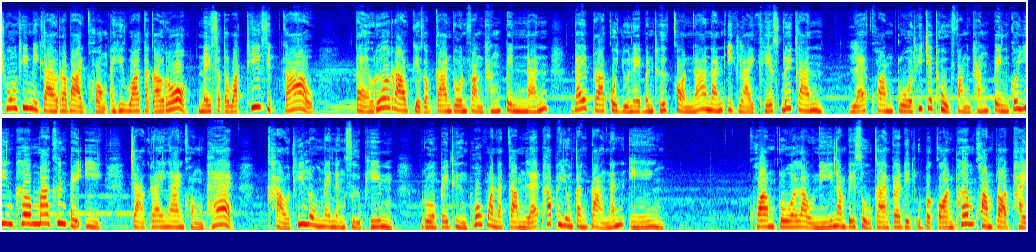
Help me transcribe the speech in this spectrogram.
ช่วงที่มีการระบาดของอหิวาตกโรค ในศตวรรษที่ 19แต่เรื่องราวเกี่ยวกับการโดนฝังทั้งเป็นนั้น ได้ปรากฏอยู่ในบันทึกก่อนหน้านั้นอีกหลายเคสด้วยกัน และความกลัวที่จะถูกฝังทั้งเป็นก็ยิ่งเพิ่มมากขึ้นไปอีก จากรายงานของแพทย์ ข่าวที่ลงในหนังสือพิมพ์ รวมไปถึงพวกวรรณกรรมและภาพยนตร์ต่างๆ นั่นเองความกลัวเหล่านี้นำไปสู่การประดิษฐ์อุปกรณ์เพิ่มความปลอดภัย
